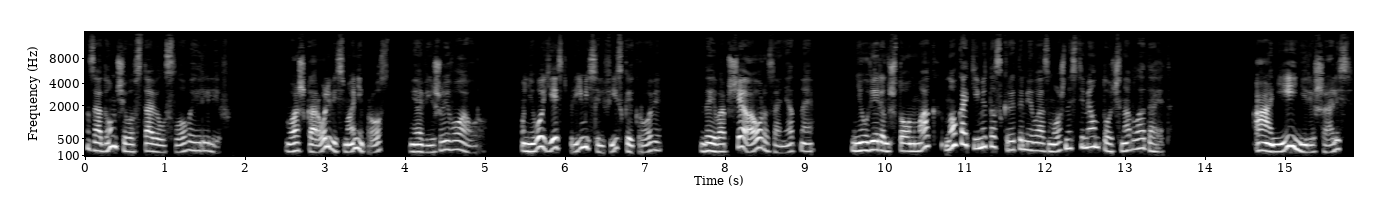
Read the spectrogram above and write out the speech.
задумчиво вставил слово и релиф. Ваш король весьма непрост, я вижу его ауру. У него есть примесь эльфийской крови, да и вообще аура занятная. Не уверен, что он маг, но какими-то скрытыми возможностями он точно обладает. А они и не решались.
